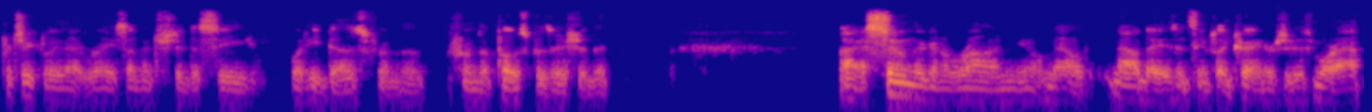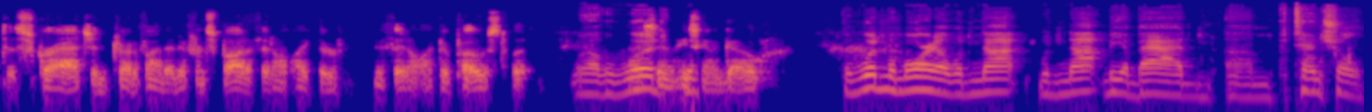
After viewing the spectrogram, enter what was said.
particularly that race, I'm interested to see what he does from the from the post position that I assume they're going to run. You know, now nowadays it seems like trainers are just more apt to scratch and try to find a different spot if they don't like their if they don't like their post. But well, the wood. I assume he's going to go. The Wood Memorial would not would not be a bad um, potential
